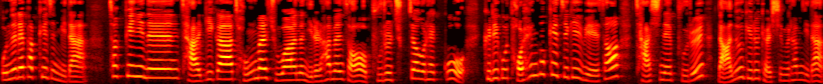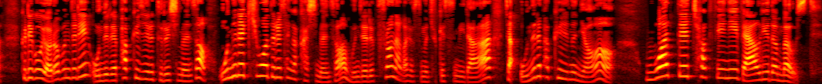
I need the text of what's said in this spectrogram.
오늘의 팝 퀴즈입니다. 척피니는 자기가 정말 좋아하는 일을 하면서 부를 축적을 했고 그리고 더 행복해지기 위해서 자신의 부를 나누기로 결심을 합니다. 그리고 여러분들이 오늘의 팝 퀴즈를 들으시면서 오늘의 키워드를 생각하시면서 문제를 풀어나가셨으면 좋겠습니다. 자, 오늘의 팝 퀴즈는요. What did Chuck Finney value the most?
